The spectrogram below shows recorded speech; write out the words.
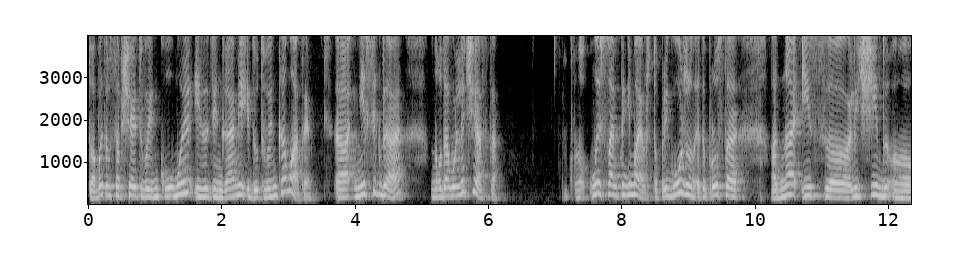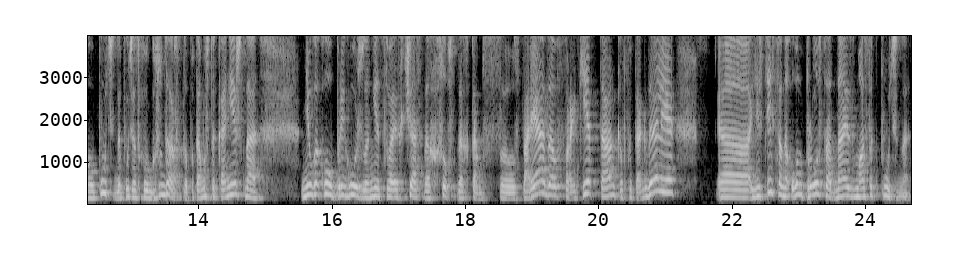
то об этом сообщают военкомы, и за деньгами идут военкоматы. Э, не всегда, но довольно часто. Ну, мы же с вами понимаем, что Пригожин – это просто одна из э, личин Путина, путинского государства, потому что, конечно, ни у какого Пригожина нет своих частных собственных там снарядов, ракет, танков и так далее – Э, естественно, он просто одна из масок Путина.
